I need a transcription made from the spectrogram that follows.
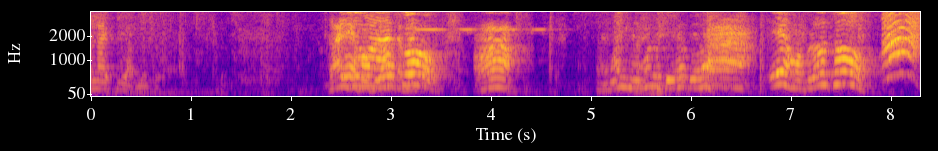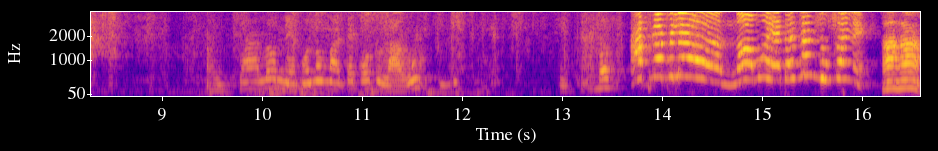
નાખી આપણે તો એ હંભળો છો? હા. તમારા મહેમાનો બેહો, બેહો. એ હંભળો છો? પૈસા લો મહેમાનો માટે કોક લાવું પૈસા લો. આપણે પેલા નોમો હેડ છે ને દુકાને. હા હા.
